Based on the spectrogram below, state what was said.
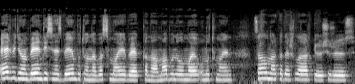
Eğer videomu beğendiyseniz beğen butonuna basmayı ve kanalıma abone olmayı unutmayın. Sağ olun arkadaşlar. Görüşürüz.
